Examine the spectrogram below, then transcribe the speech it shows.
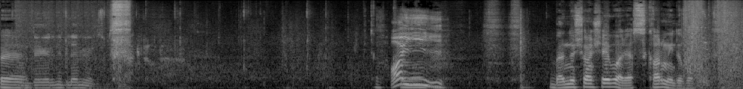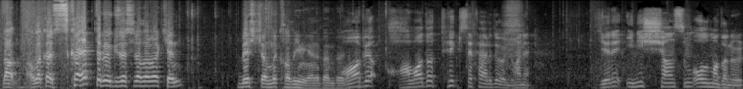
be. Bunun değerini bilemiyoruz biz. Ay Bende şu an şey var ya. Scar mıydı bu? Lan Allah kahretsin. Scar hep de böyle güzel silahlar varken 5 canla kalayım yani ben böyle. abi havada tek seferde öldüm hani yere iniş şansım olmadan öl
